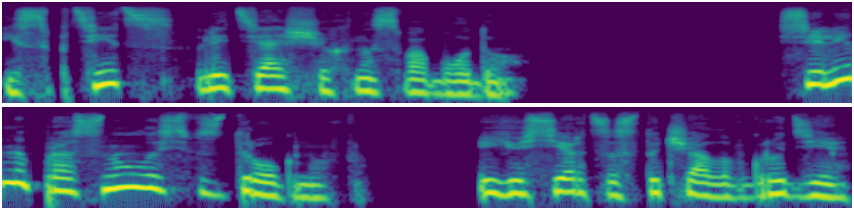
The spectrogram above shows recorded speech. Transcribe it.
из птиц, летящих на свободу. Селина проснулась, вздрогнув. Ее сердце стучало в груди.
